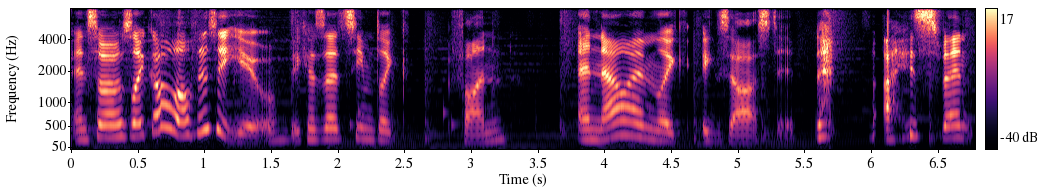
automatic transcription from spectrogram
And so I was like, "Oh, I'll visit you" because that seemed like fun. And now I'm like exhausted. I spent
